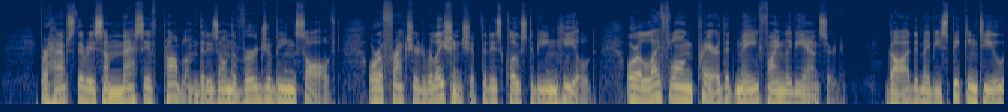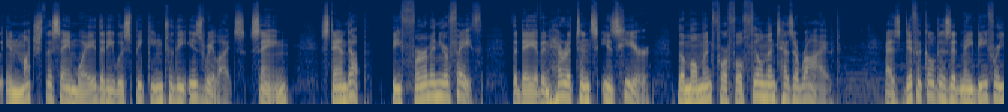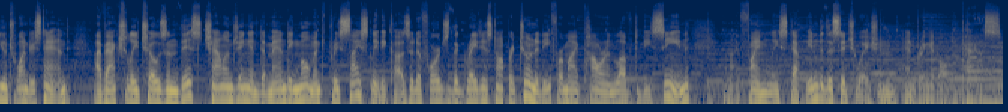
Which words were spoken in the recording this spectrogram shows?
Perhaps there is some massive problem that is on the verge of being solved, or a fractured relationship that is close to being healed, or a lifelong prayer that may finally be answered. God may be speaking to you in much the same way that He was speaking to the Israelites, saying, Stand up, be firm in your faith. The day of inheritance is here. The moment for fulfillment has arrived. As difficult as it may be for you to understand, I've actually chosen this challenging and demanding moment precisely because it affords the greatest opportunity for my power and love to be seen when I finally step into the situation and bring it all to pass.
